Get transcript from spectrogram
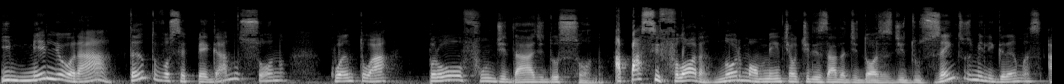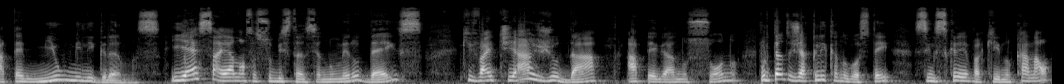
e melhorar tanto você pegar no sono quanto a profundidade do sono. A passiflora normalmente é utilizada de doses de 200 miligramas até 1000 miligramas. E essa é a nossa substância número 10 que vai te ajudar a pegar no sono. Portanto, já clica no gostei, se inscreva aqui no canal,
